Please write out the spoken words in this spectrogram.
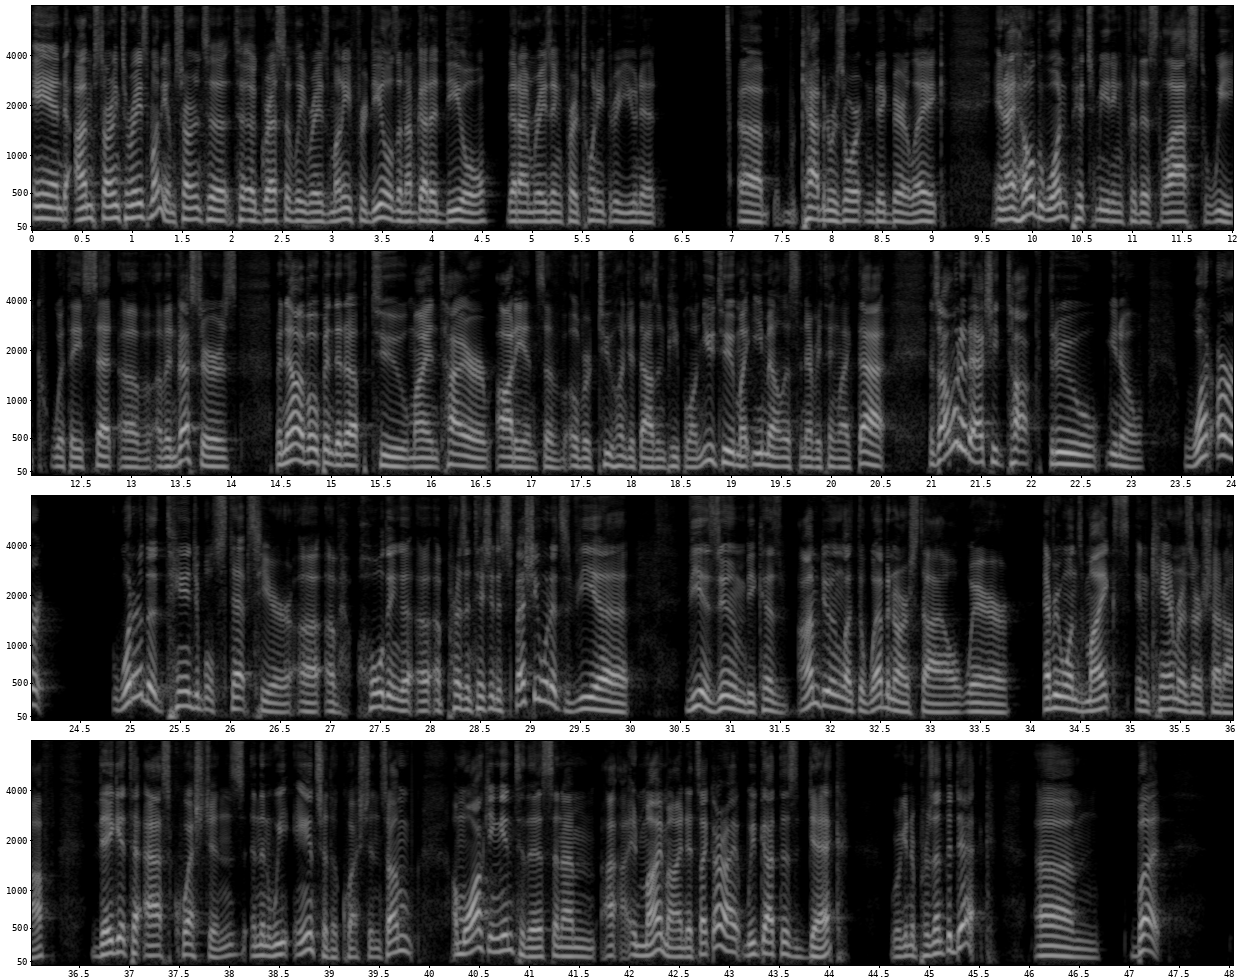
And I'm starting to raise money. I'm starting to, to aggressively raise money for deals. And I've got a deal that I'm raising for a 23 unit uh, cabin resort in Big Bear Lake. And I held one pitch meeting for this last week with a set of, of investors but now I've opened it up to my entire audience of over 200,000 people on YouTube, my email list, and everything like that. And so I wanted to actually talk through, you know, what are what are the tangible steps here uh, of holding a, a presentation, especially when it's via via Zoom, because I'm doing like the webinar style where everyone's mics and cameras are shut off. They get to ask questions, and then we answer the questions. So I'm I'm walking into this, and I'm I, in my mind, it's like, all right, we've got this deck we're going to present the deck. Um, but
